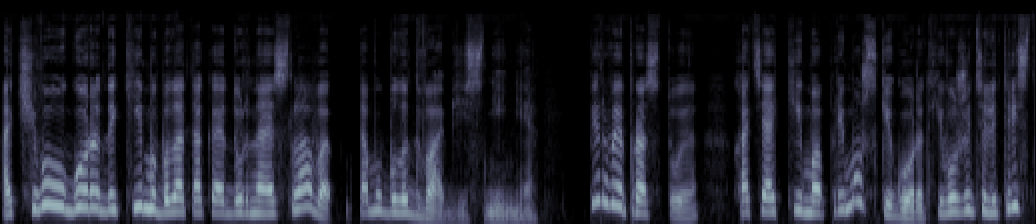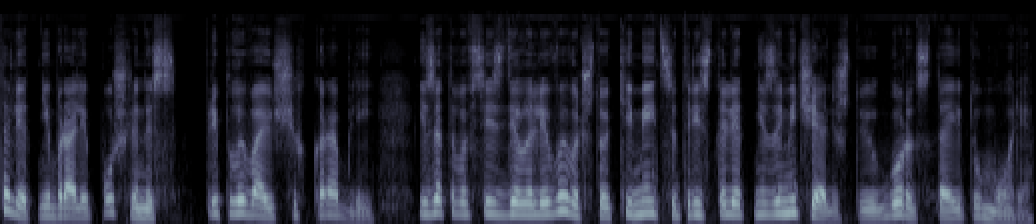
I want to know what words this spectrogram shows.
Отчего у города Кима была такая дурная слава, тому было два объяснения. Первое простое. Хотя Кима — приморский город, его жители 300 лет не брали пошлины с приплывающих кораблей. Из этого все сделали вывод, что кимейцы 300 лет не замечали, что их город стоит у моря.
